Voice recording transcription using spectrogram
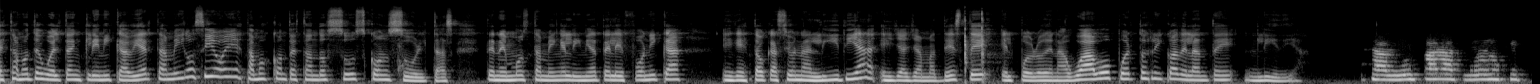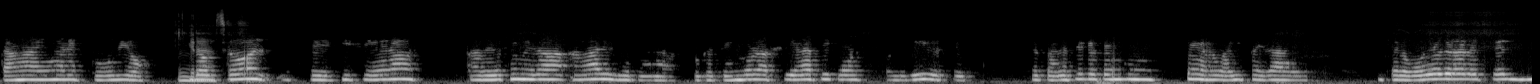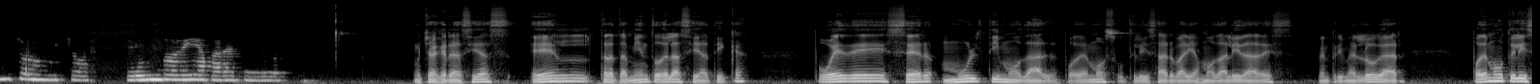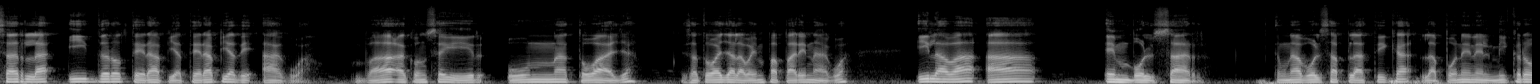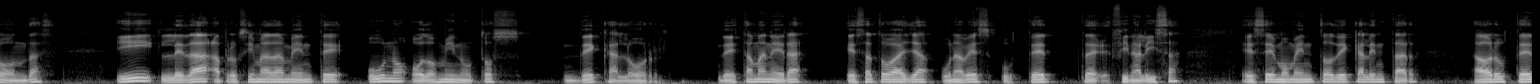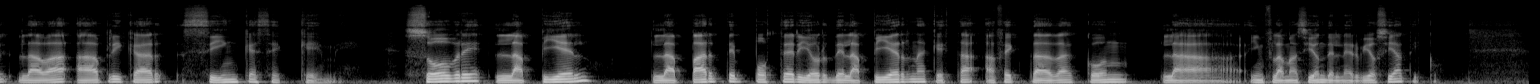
Ya estamos de vuelta en Clínica Abierta, amigos, y hoy estamos contestando sus consultas. Tenemos también en línea telefónica en esta ocasión a Lidia. Ella llama desde el pueblo de Nahuabo, Puerto Rico. Adelante, Lidia. Salud para todos los que están ahí en el estudio. Gracias. Doctor, este, quisiera a ver si me da algo para, porque tengo la ciática, olvídese. Me parece que tengo un perro ahí pegado te lo voy a agradecer mucho, mucho. Lindo día para todos. Muchas gracias. El tratamiento de la ciática puede ser multimodal. Podemos utilizar varias modalidades. En primer lugar, podemos utilizar la hidroterapia, terapia de agua. Va a conseguir una toalla. Esa toalla la va a empapar en agua y la va a embolsar una bolsa plástica, la pone en el microondas y le da aproximadamente uno o dos minutos de calor. De esta manera, esa toalla, una vez usted finaliza ese momento de calentar, ahora usted la va a aplicar sin que se queme. Sobre la piel, la parte posterior de la pierna que está afectada con la inflamación del nervio ciático.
